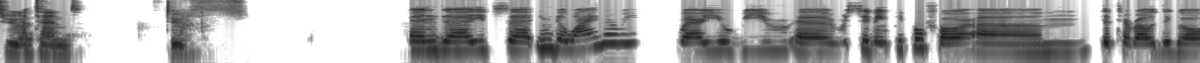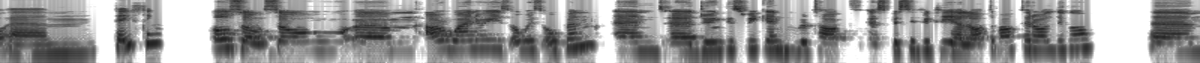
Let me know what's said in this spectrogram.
to attend to. And uh, it's uh, in the winery where you'll be uh, receiving people for um, the Teroldego um, tasting. Also, so um, our winery is always open, and uh, during this weekend we will talk uh, specifically a lot about Teroldego. Um,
